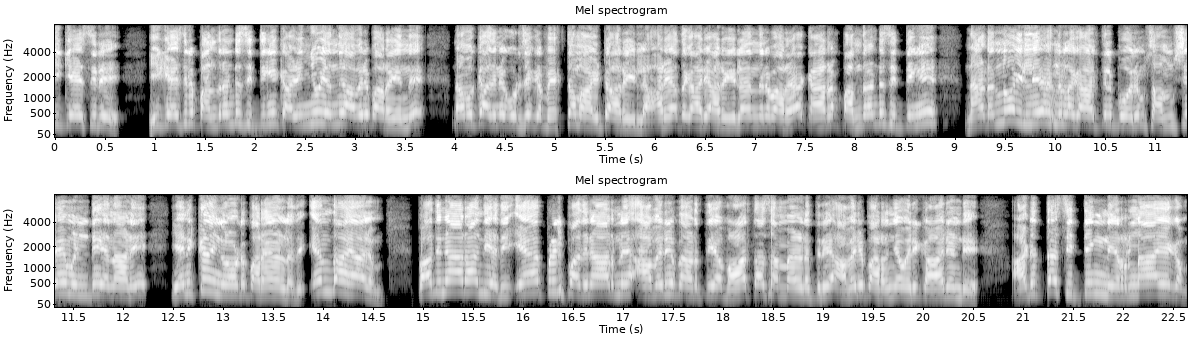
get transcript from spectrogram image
ഈ കേസിൽ ഈ കേസിൽ പന്ത്രണ്ട് സിറ്റിംഗ് കഴിഞ്ഞു എന്ന് അവർ പറയുന്നു. നമുക്ക് അതിനെക്കുറിച്ച് വ്യക്തമായിട്ട് അറിയില്ല. അറിയാത്ത കാര്യം അറിയില്ല എന്ന് പറയാം. കാരണം പന്ത്രണ്ട് സിറ്റിംഗ് നടന്നോ ഇല്ലയോ എന്നുള്ള കാര്യത്തിൽ പോലും സംശയമുണ്ട് എന്നാണ് എനിക്ക് നിങ്ങളോട് പറയാനുള്ളത്. എന്തായാലും പതിനാറാം തീയതി ഏപ്രിൽ പതിനാറിന് അവർ നടത്തിയ വാർത്താ സമ്മേളനത്തിൽ അവർ പറഞ്ഞ ഒരു കാര്യമുണ്ട്. അടുത്ത സിറ്റിംഗ് നിർണായകം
